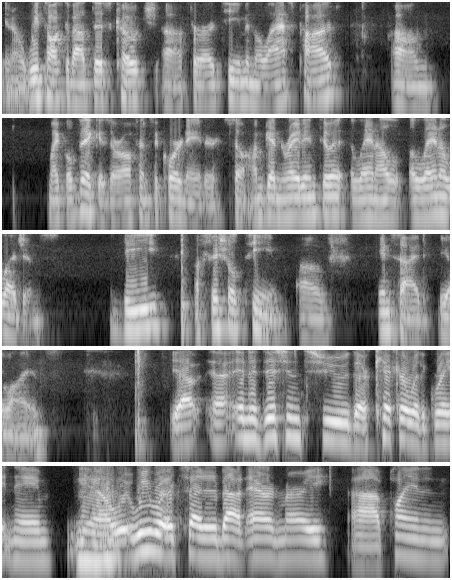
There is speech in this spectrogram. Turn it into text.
you know, we talked about this coach uh, for our team in the last pod. Um, Michael Vick is our offensive coordinator. So I'm getting right into it. Atlanta Atlanta Legends, the official team of inside the alliance. Yeah. Uh, in addition to their kicker with a great name, you mm-hmm. know, we, we, were excited about Aaron Murray uh, playing in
